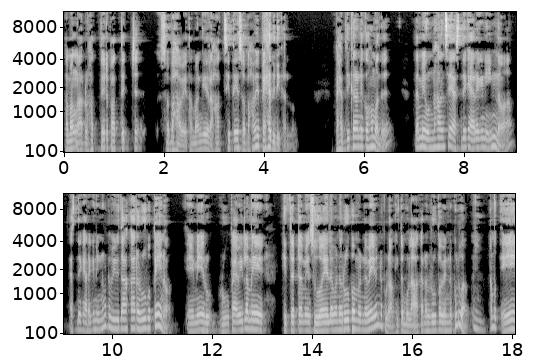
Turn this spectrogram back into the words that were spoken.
තමන් අරහත්ත්වයටපත් වෙච්ච ස්වභාවය තමන්ගේ රහත් සිතේ ස්වභාවය පැහැදිලි කරනවා. පැහැදිලි කරන්නේ කොහොමද? දැන් මේ උන්වහන්සේ S2 අරගෙන ඉන්නවා. S2 අරගෙන ඉන්නකොට විවිධාකාර රූප පේනවා. ඒ මේ රූප ඇවිල්ලා මේ හිතට මේ සුව එළවන රූපම නෙවෙයි වෙන්න පුළුවන්. හිත මුලා කරන රූප වෙන්න පුළුවන්. නමුත් ඒ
